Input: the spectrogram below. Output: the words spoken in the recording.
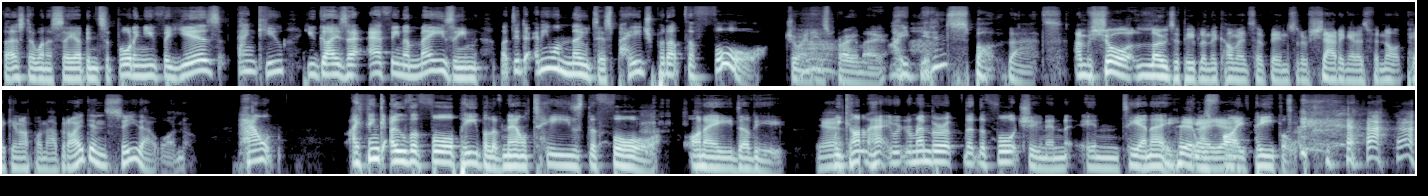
First, I want to say I've been supporting you for years. Thank you. You guys are effing amazing. But did anyone notice Page put up the four during his promo? I didn't spot that. I'm sure loads of people in the comments have been sort of shouting at us for not picking up on that, but I didn't see that one. How? I think over four people have now teased the four on AEW. Yeah. We can't ha- remember that the fortune in in TNA, TNA was yeah. five people.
